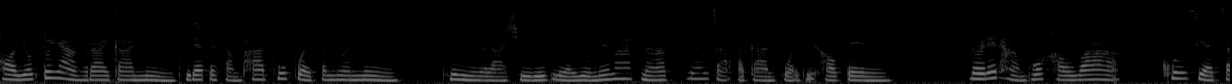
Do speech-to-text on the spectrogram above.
ขอยกตัวอย่างรายการหนึ่งที่ได้ไปสัมภาษณ์ผู้ป่วยจำนวนหนึ่ง ที่มีเวลาชีวิตเหลืออยู่ไม่มากนัก เนื่องจากอาการป่วยที่เขาเป็น โดยได้ถามพวกเขาว่า คุณเสียใจ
